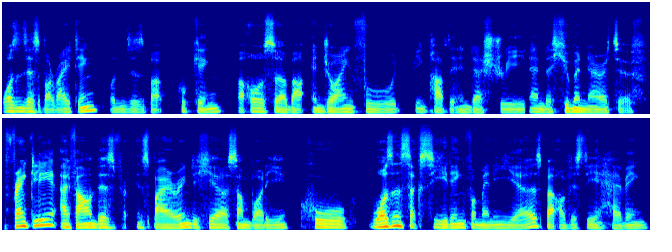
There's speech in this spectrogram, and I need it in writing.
wasn't just about writing wasn't just about cooking but also about enjoying food being part of the industry and the human narrative. Frankly i found this inspiring to hear somebody who wasn't succeeding for many years, but obviously having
